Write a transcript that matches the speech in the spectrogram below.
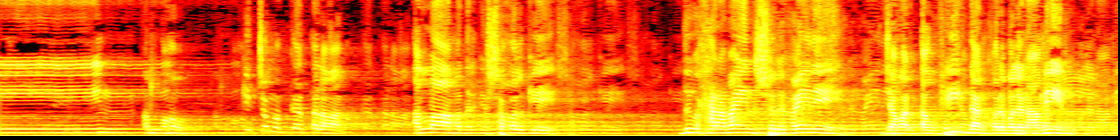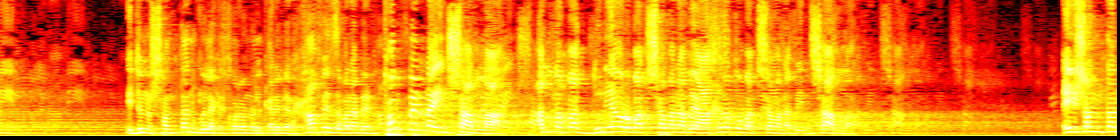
الضالين الله কি চমৎকার তালাওয়াত আল্লাহ আমাদেরকে সকলকে দু হারামাইন শরীফাইনে যাবার তৌফিক দান করে বলেন আমিন এই জন্য সন্তানগুলাকে করণুল কারিমের হাফেজ বানাবেন, ঠকবেন না ইনশাআল্লাহ। আল্লাহ পাক দুনিয়ার বাদশা বানাবে, আখেরাতও বাদশা বানাবে ইনশাআল্লাহ। এই সন্তান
